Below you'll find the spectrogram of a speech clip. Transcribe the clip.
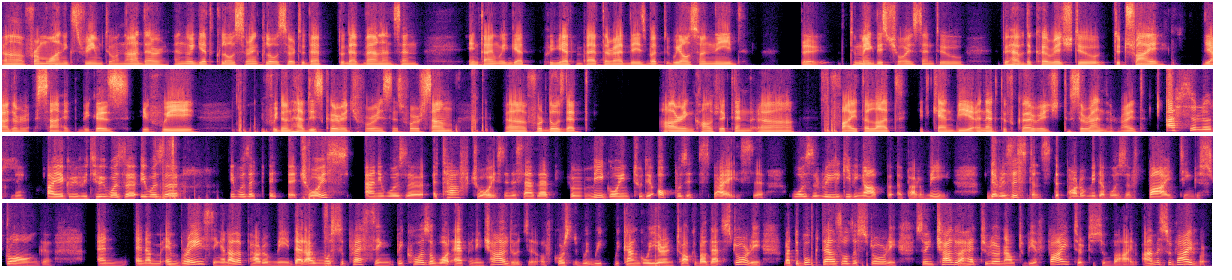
uh, from one extreme to another and we get closer and closer to that to that balance and in time we get we get better at this. But we also need the to make this choice and to to have the courage to to try the other side because if we if we don't have this courage for instance for some uh, for those that are in conflict and uh, fight a lot it can be an act of courage to surrender right? Absolutely. I agree with you. It was a it was a it was a, a, a choice and it was a, a tough choice in the sense that for me going to the opposite space was really giving up a part of me the resistance, the part of me that was uh, fighting, strong, and and I'm embracing another part of me that I was suppressing because of what happened in childhood. Of course, we, we, we can't go here and talk about that story, but the book tells all the story. So in childhood, I had to learn how to be a fighter to survive. I'm a survivor.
